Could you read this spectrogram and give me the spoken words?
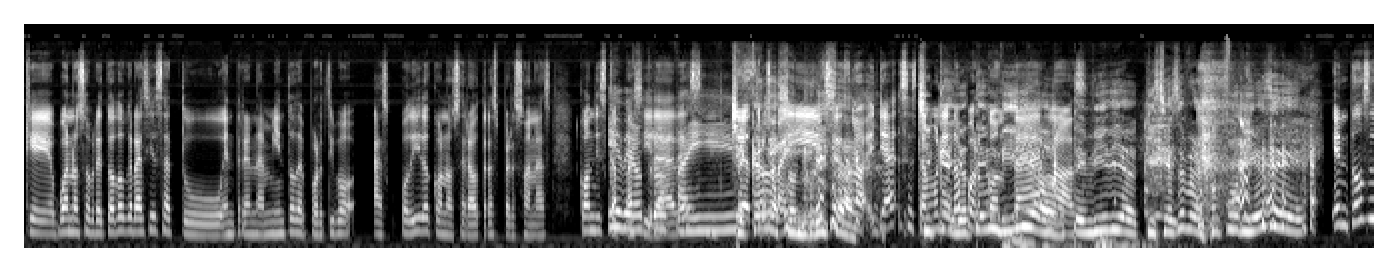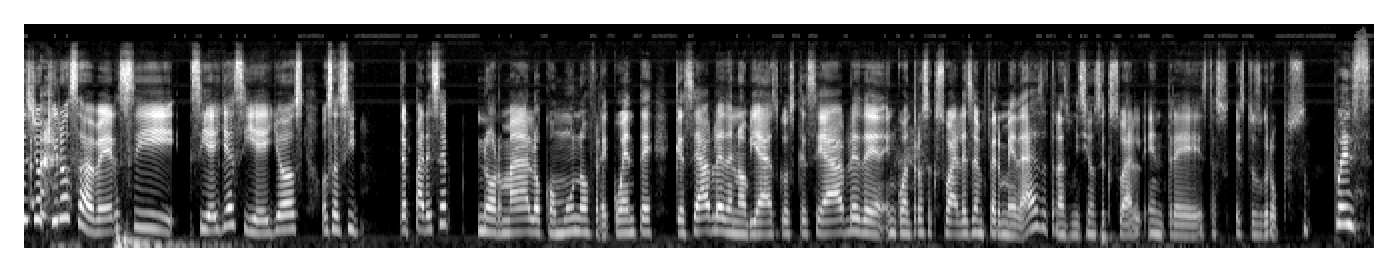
que, bueno, sobre todo gracias a tu entrenamiento deportivo, has podido conocer a otras personas con Y de otro discapacidades. país. de Checa otros la países. sonrisa. No, ya se está Chica, muriendo yo por te envidio, contarnos. te envidio. Quisiese, pero no pudiese. Entonces yo quiero saber si, si ellas y ellos, o sea, si te parece normal o común o frecuente que se hable de noviazgos, que se hable de encuentros sexuales, de enfermedades de transmisión sexual entre estas, estos grupos. Pues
